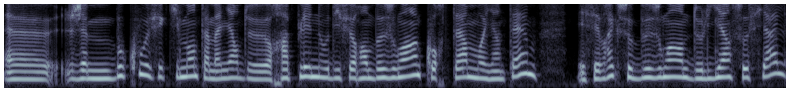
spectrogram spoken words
Euh, j'aime beaucoup effectivement ta manière de rappeler nos différents besoins, court terme, moyen terme. Et c'est vrai que ce besoin de lien social,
